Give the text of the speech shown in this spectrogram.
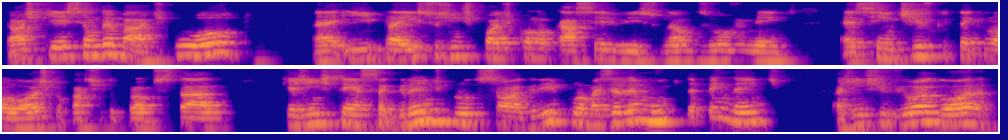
Então, acho que esse é um debate. O outro né? e para isso a gente pode colocar a serviço né? o desenvolvimento é, científico e tecnológico a partir do próprio Estado, que a gente tem essa grande produção agrícola, mas ela é muito dependente. A gente viu agora,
